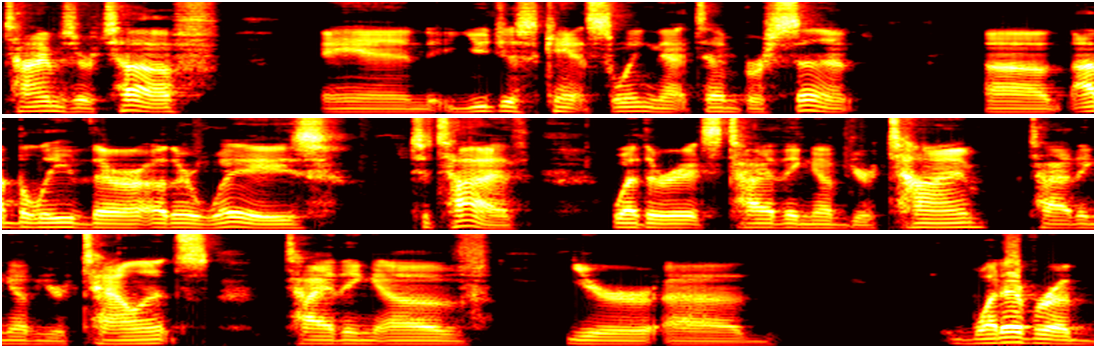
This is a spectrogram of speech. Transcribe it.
times are tough and you just can't swing that 10%, uh, I believe there are other ways to tithe, whether it's tithing of your time, tithing of your talents, tithing of your uh, whatever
